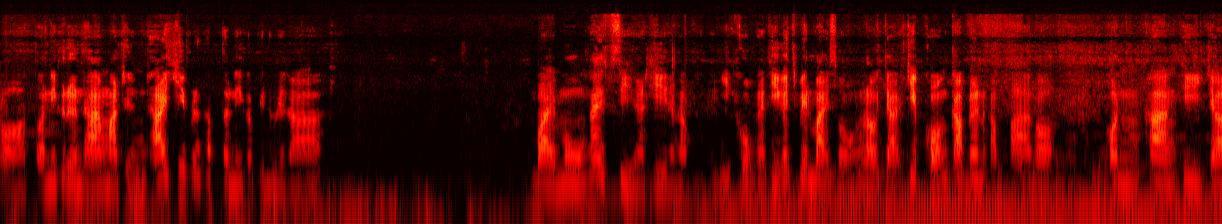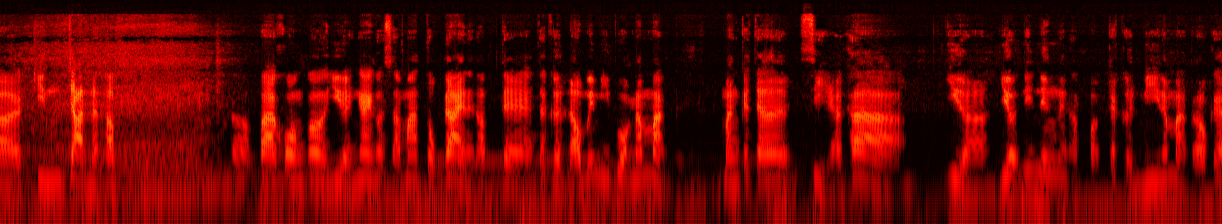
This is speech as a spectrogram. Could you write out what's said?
ก็ตอนนี้ก็เดินทางมาถึงท้ายคลิปนะครับ ตอนนี้ก็เป็นเวลาบ่ายโมงให้สี่นาทีนะครับ อีกหกนาทีก็จะเป็นบ่ายสองเราจะเก็บของกลับแล้วนะครับปลาก็ค่อนข้างที่จะกินจัดนะครับปลาคลองก็เหยื่อง่ายก็สามารถตกได้นะครับ แต่ถ้าเกิดเราไม่มีพวกน้ำหมัก มันก็จะเสียค่าเหยื่อเยอะนิดนึงนะครับเพราะถ้าเกิดมีน้ำหมักเราก็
